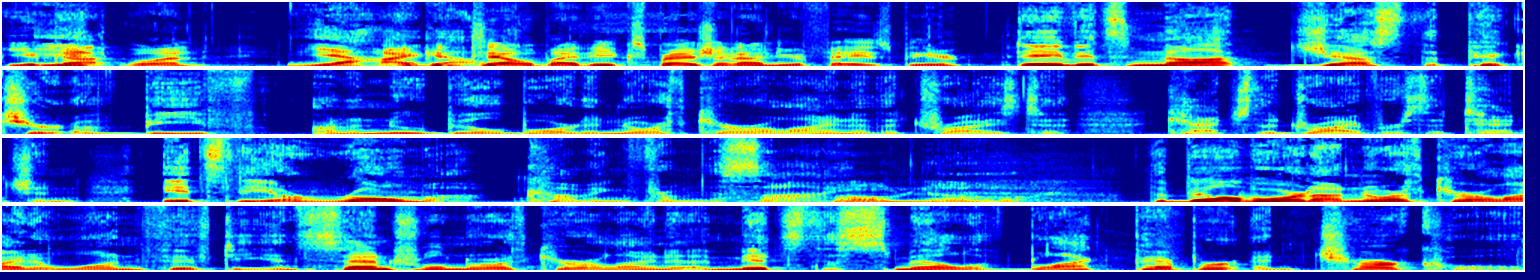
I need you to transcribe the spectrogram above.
you it, got one. Yeah, I, I can tell one. by the expression on your face, Peter. Dave, it's not just the picture of beef on a new billboard in North Carolina that tries to catch the driver's attention. It's the aroma coming from the sign. Oh, no. The billboard on North Carolina 150 in central North Carolina emits the smell of black pepper and charcoal,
